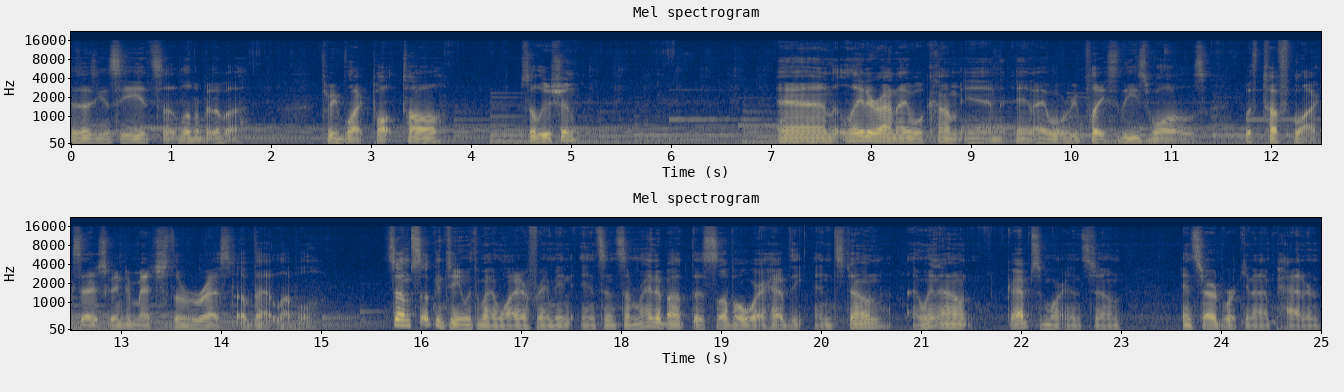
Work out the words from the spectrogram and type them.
As you can see it's a little bit of a three block tall solution. And later on I will come in and I will replace these walls with tuff blocks that is going to match the rest of that level. So I'm still continuing with my wireframing and since I'm right about this level where I have the end stone, I went out, grabbed some more end stone, and started working on a pattern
